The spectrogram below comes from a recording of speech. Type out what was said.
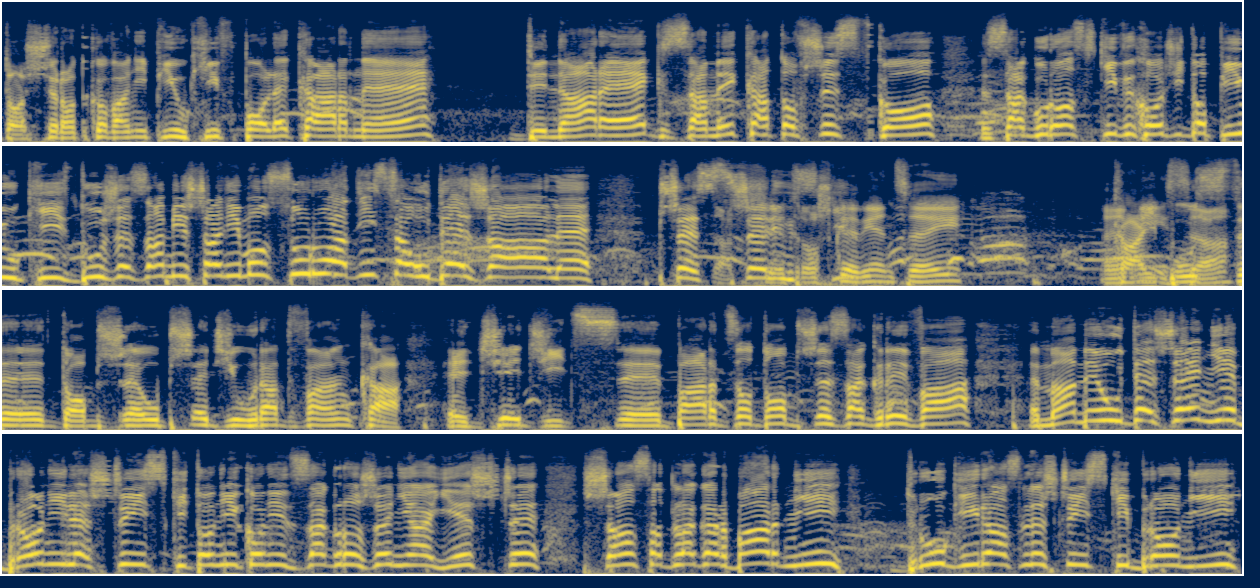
Dośrodkowanie piłki w pole karne. Dynarek zamyka to wszystko. Zagórowski wychodzi do piłki. Duże zamieszanie Monsuru. Adisa uderza, ale przestrzelił. Zobaczcie, troszkę więcej e, dobrze uprzedził Radwanka. Dziedzic e, bardzo dobrze zagrywa. Mamy uderzenie, broni Leszczyński. To nie koniec zagrożenia. Jeszcze szansa dla Garbarni. Drugi raz Leszczyński broni.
